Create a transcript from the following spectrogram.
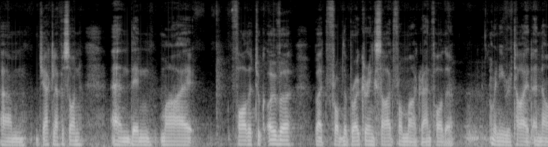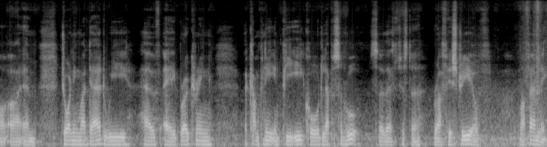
um, Jack Lapison, and then my father took over, but from the brokering side from my grandfather when he retired, and now I am joining my dad. We have a brokering a company in PE called Lapison Wool. So that's just a rough history of my family.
